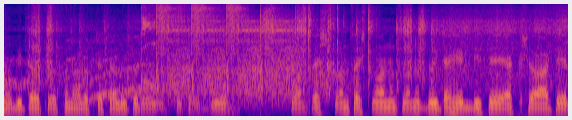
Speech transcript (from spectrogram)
নবিতা আপু এখন আলোকটা চালু করে উডপেকার দিয়ে পঞ্চাশ পঞ্চাশ, চুয়ান্ন চুয়ান্ন দুইটা হেড দিছে, একশো আটের।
